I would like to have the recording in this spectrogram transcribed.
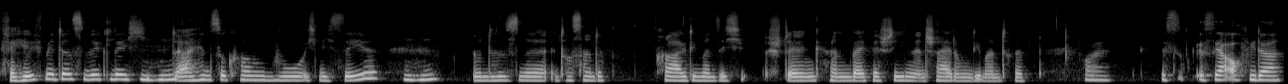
verhilft mir das wirklich, Mhm. dahin zu kommen, wo ich mich sehe? Mhm. Und das ist eine interessante Frage, die man sich stellen kann bei verschiedenen Entscheidungen, die man trifft. Voll. Es ist ja auch wieder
